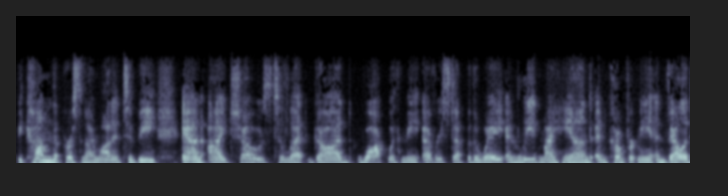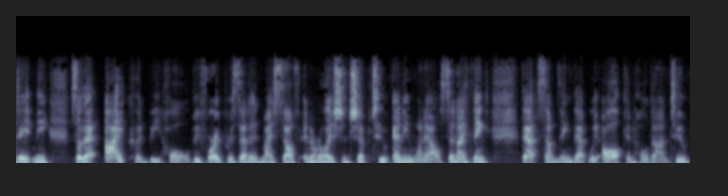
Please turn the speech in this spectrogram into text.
become the person I wanted to be. And I chose to let God walk with me every step of the way and lead my hand and comfort me and validate me so that I could be whole before I presented myself in a relationship to anyone else. And I think that's something that we all can hold on to.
